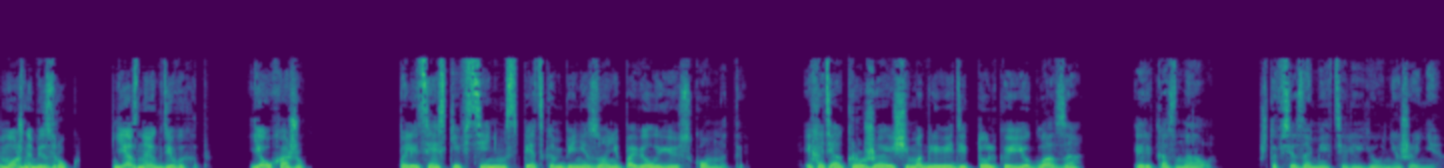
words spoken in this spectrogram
Можно без рук? Я знаю, где выход. Я ухожу». Полицейский в синем спецкомбинезоне повел ее из комнаты. И хотя окружающие могли видеть только ее глаза, Эрика знала, что все заметили ее унижение.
